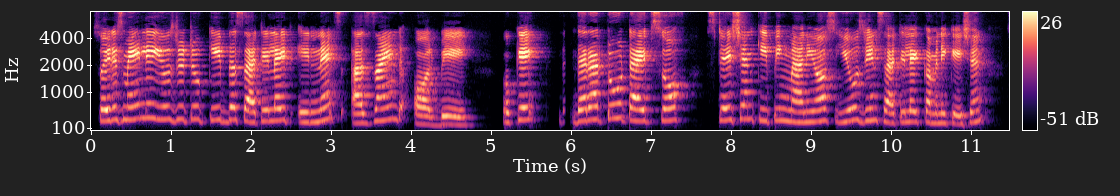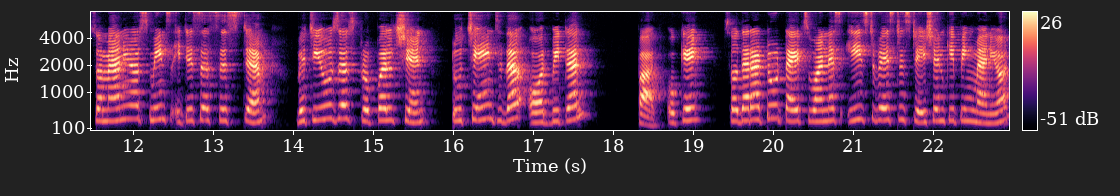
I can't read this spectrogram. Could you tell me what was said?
So it is mainly used to keep the satellite in its assigned orbit. Okay. There are two types of station keeping maneuvers used in satellite communication. So maneuvers means it is a system which uses propulsion to change the orbital path. Okay. So there are two types. One is east-west station keeping maneuver.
